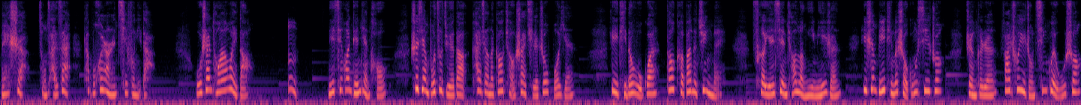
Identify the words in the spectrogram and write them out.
没事，总裁在，他不会让人欺负你的。吴山童安慰道：“嗯。”倪清欢点点头，视线不自觉地看向那高挑帅气的周伯言，立体的五官，刀刻般的俊美，侧颜线条冷意迷人，一身笔挺的手工西装，整个人发出一种清贵无双、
